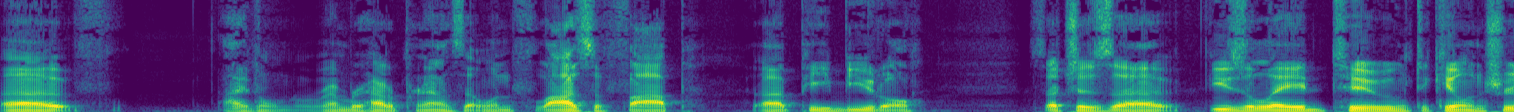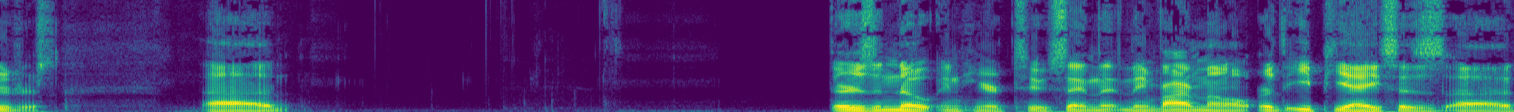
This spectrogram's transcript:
Uh, I don't remember how to pronounce that one. Fluazifop uh, P. butyl, such as uh, Fusilade 2 to kill intruders. Uh, there's a note in here too saying that the environmental or the EPA says uh,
